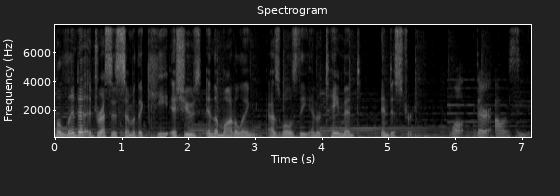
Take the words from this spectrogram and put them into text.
Melinda addresses some of the key issues in the modeling as well as the entertainment industry. Well, there obviously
